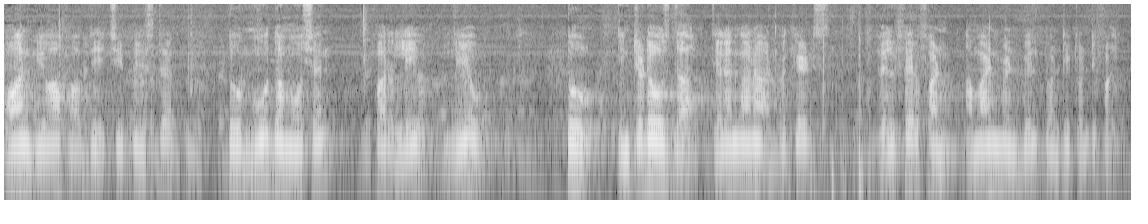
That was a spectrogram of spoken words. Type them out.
on behalf of the Chief Minister to move the motion for leave, leave to introduce the Telangana Advocates Welfare Fund Amendment Bill 2025.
